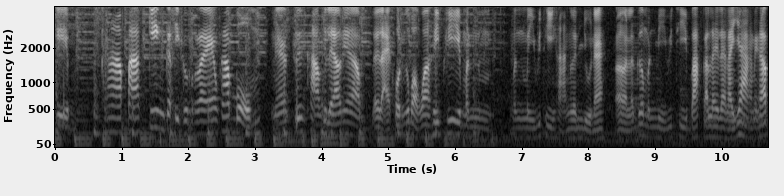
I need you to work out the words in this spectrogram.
เกมคาปาร์กิ้งกันอีกแล้วครับผมนี่ยซึ่งคราวที่แล้วเนี่ยหลาย ๆ คนก็บอกว่าเฮ้ยพี่มัน มันมีวิธีหาเงินอยู่นะเออแล้วก็มันมีวิธีบั๊กอะไรหลาย ๆ อย่างนะครับ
